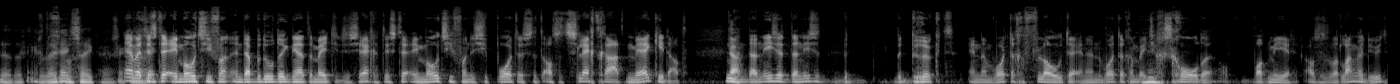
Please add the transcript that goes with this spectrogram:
dat, dat Echt weet ik wel zeker. Ja, maar het is de emotie van, en dat bedoelde ik net een beetje te zeggen. Het is de emotie van de supporters. Dat als het slecht gaat, merk je dat. Ja. En dan is het, dan is het be- bedrukt. En dan wordt er gefloten. En dan wordt er een beetje gescholden. Of wat meer als het wat langer duurt.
